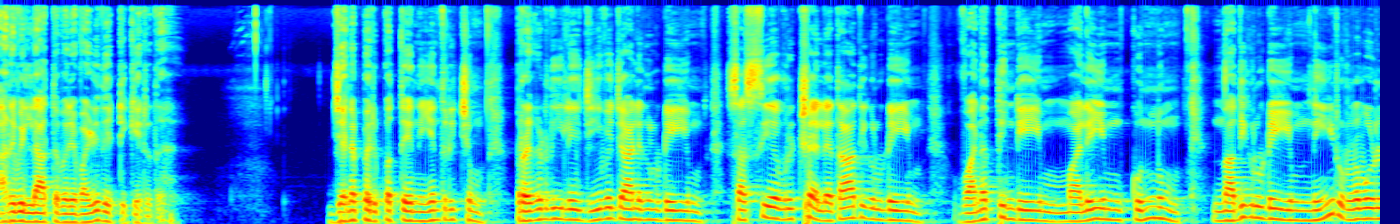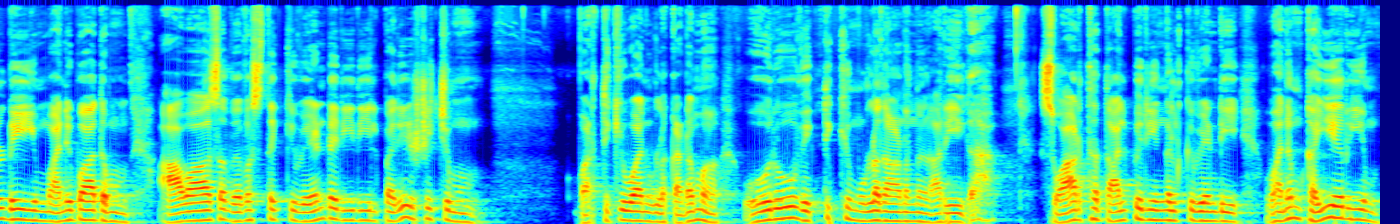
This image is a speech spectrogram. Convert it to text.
അറിവില്ലാത്തവരെ വഴിതെറ്റിക്കരുത്. ജനപ്പെരുപ്പത്തെ നിയന്ത്രിച്ചും പ്രകൃതിയിലെ ജീവജാലങ്ങളുടെയും സസ്യവൃക്ഷ ലതാദികളുടെയും വനത്തിന്റെയും മലയും കുന്നും നദികളുടെയും നീരുറവുകളുടെയും അനുപാതം ആവാസ വ്യവസ്ഥയ്ക്ക് വേണ്ട രീതിയിൽ പരിരക്ഷിച്ചും വർദ്ധിക്കുവാനുള്ള കടമ ഓരോ വ്യക്തിക്കുമുള്ളതാണെന്ന് അറിയുക. സ്വാർത്ഥ താൽപ്പര്യങ്ങൾക്ക് വേണ്ടി വനം കയ്യേറിയും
